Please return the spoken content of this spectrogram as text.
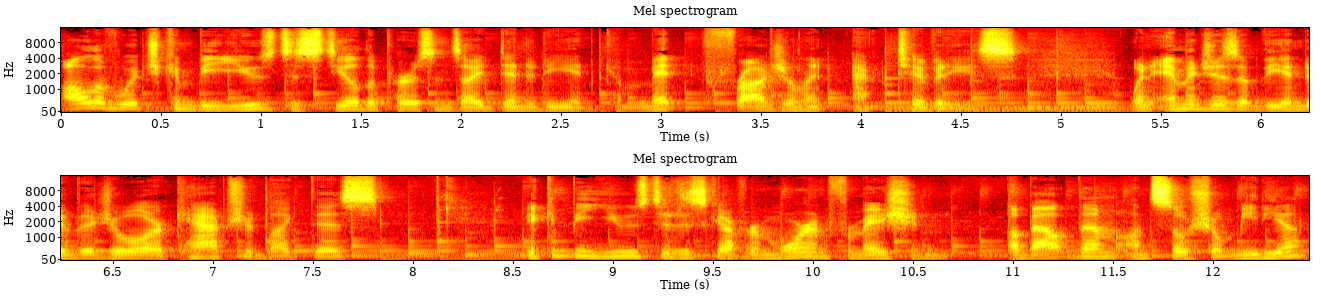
all of which can be used to steal the person's identity and commit fraudulent activities. When images of the individual are captured like this, it can be used to discover more information about them on social media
